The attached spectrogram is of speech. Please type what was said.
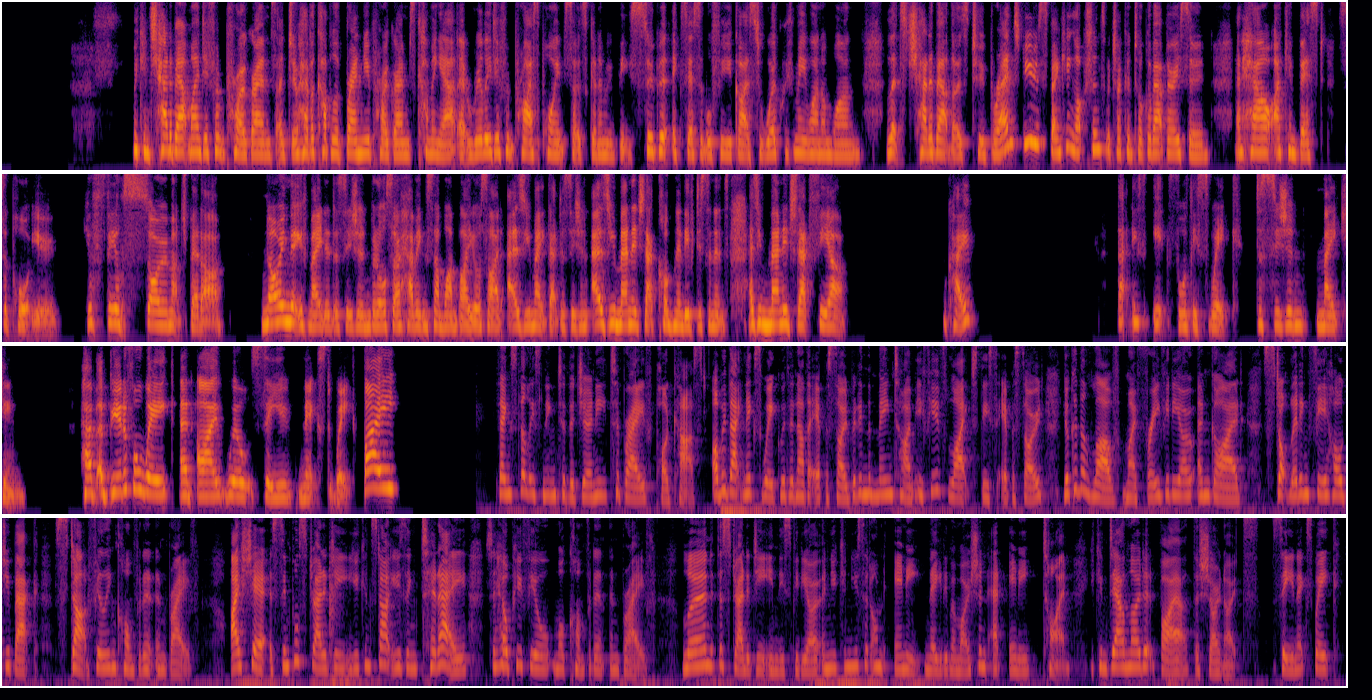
We can chat about my different programs. I do have a couple of brand new programs coming out at really different price points. So it's going to be super accessible for you guys to work with me one on one. Let's chat about those two brand new spanking options, which I can talk about very soon, and how I can best support you. You'll feel so much better knowing that you've made a decision, but also having someone by your side as you make that decision, as you manage that cognitive dissonance, as you manage that fear. Okay. That is it for this week decision making. Have a beautiful week, and I will see you next week. Bye. Thanks for listening to the Journey to Brave podcast. I'll be back next week with another episode, but in the meantime, if you've liked this episode, you're going to love my free video and guide Stop Letting Fear Hold You Back, Start Feeling Confident and Brave. I share a simple strategy you can start using today to help you feel more confident and brave. Learn the strategy in this video and you can use it on any negative emotion at any time. You can download it via the show notes. See you next week.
